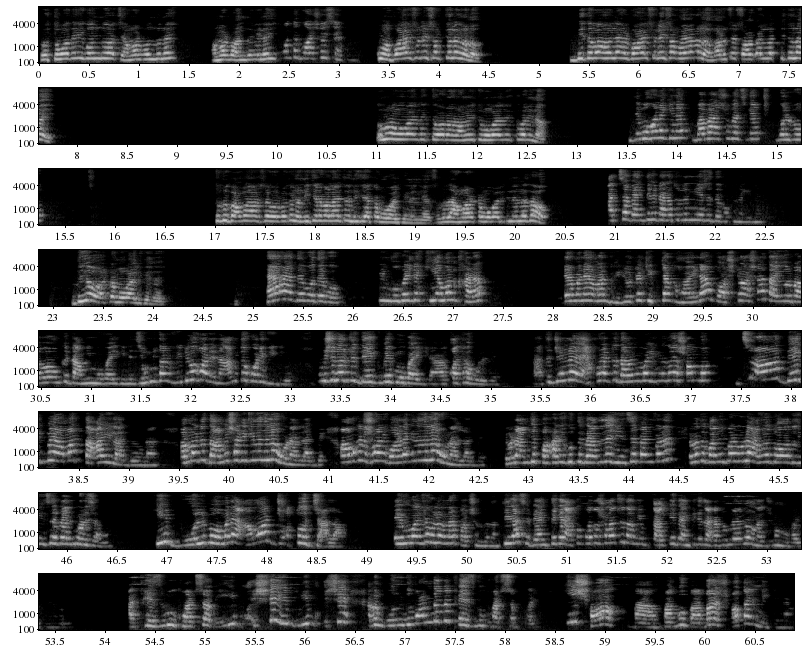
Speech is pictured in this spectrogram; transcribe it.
তো তোমাদেরই বন্ধু আছে আমার বন্ধু নাই আমার বান্ধবী নাই। বয়স হলে সব চলে গেল। বিধবা হলে আর বয়স হলে সব হয়ে গেল? মানুষের সরকার লাভ কিছু নাই? তোমরা মোবাইল দেখতে পারো আমি একটু মোবাইল দেখতে পারি না। দেবো হলে কিনা বাবা আসুক আজকে বলব। শুধু বাবা আসলে বলব কেন? নিজের বেলায় তো নিজে একটা মোবাইল কিনে নিয়ে আসো। বলে আমার একটা মোবাইল কিনে এনে দাও। আচ্ছা ব্যাংক থেকে টাকা তুলে নিয়ে এসে দেবো না কিনা দিও একটা মোবাইল কিনে। হ্যাঁ হ্যাঁ দেবো দেবো। মোবাইলটা কি এমন খারাপ? এটা মানে আমার ভিডিওটা ঠিকঠাক হয় না কষ্ট আসা তাই ওর বাবা আমাকে দামি মোবাইল কিনেছে। উনি তো আর ভিডিও করে না আমি তো করি ভিডিও উনি শুধু একটু দেখবে মোবাইলটা কথা বলবে। তাদের জন্য এখন একটা দামি মোবাইল কিনে দেওয়া সম্ভব? যা দেখবে আমার তাই লাগবে ওনার। আমার একটা দামি শাড়ি কিনে দিলে ওনার লাগবে। আমাকে একটা সময় গয়না কিনে দিলে ওনার লাগবে। এবার আমি যে পাহাড়ে ঘুরতে বেড়াতে যাই জিন্সের প্যান্ট পরে, এবার তো কদিন পর বলে আমিও তো জিন্সের প্যান্ট পরে যাব। কি বলব? মানে আমার যত জ্বালা। এই মোবাইলটা হলো ওনার পছন্দ না। ঠিক আছে ব্যাংক থেকে এত কথা শোনাচ্ছে আমি কালকে ব্যাংক থেকে টাকা তুলে ওনার জন্য মোবাইল কিনে দেবো। আর ফেসবুক হোয়াটসঅ্যাপ এই বয়সে, এই বুড়ি বয়সে এখন বন্ধু বান্ধবে ফেসবুক হোয়াটসঅ্যাপ করে। কি শখ? বাবা গো বাবা, শখ আর মেটে না।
